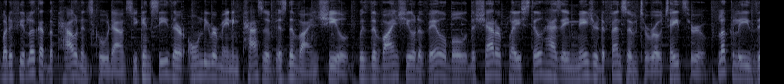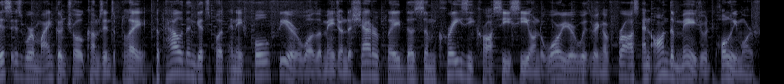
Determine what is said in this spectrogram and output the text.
But if you look at the Paladin's cooldowns, you can see their only remaining passive is Divine Shield. With Divine Shield available, the Shatterplay still has a major defensive to rotate through. Luckily, this is where Mind Control comes into play. The Paladin gets put in a full fear while the Mage on the Shatterplay does some crazy cross CC on the Warrior with Ring of Frost and on the Mage with Polymorph.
